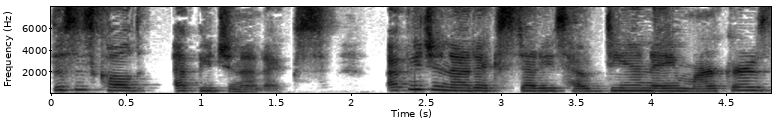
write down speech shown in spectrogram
This is called epigenetics. Epigenetics studies how DNA markers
